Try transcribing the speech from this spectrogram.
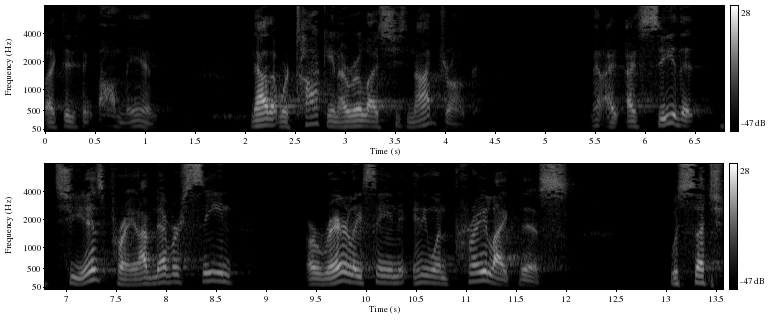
Like, did he think, oh man, now that we're talking, I realize she's not drunk. Man, I, I see that she is praying. I've never seen or rarely seen anyone pray like this with such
